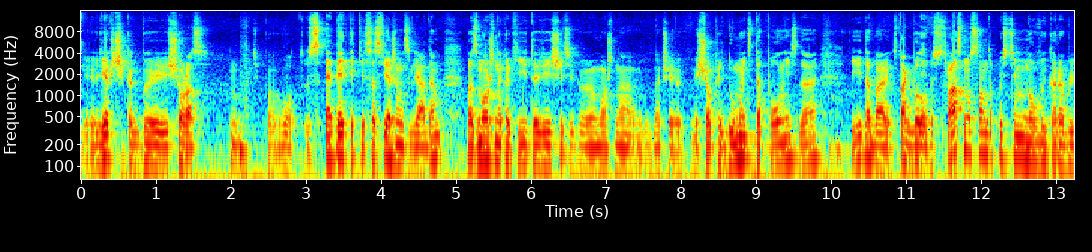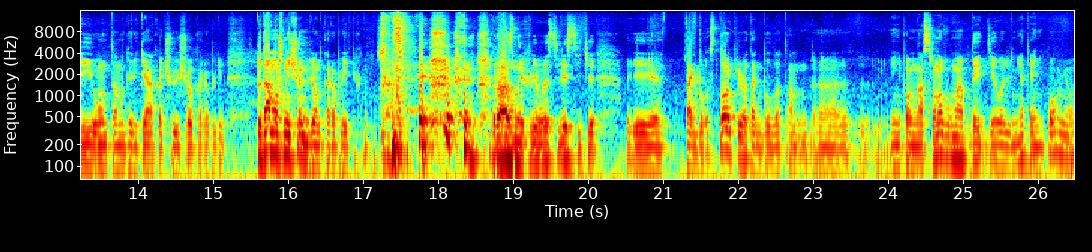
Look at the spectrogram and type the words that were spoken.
легче как бы еще раз ну, типа, вот. Опять-таки со свежим взглядом. Возможно, какие-то вещи типа, можно вообще еще придумать, дополнить, да, и добавить. Так было с Расмусом, допустим, новые корабли, он там говорит, я хочу еще корабли. Туда можно еще миллион кораблей пихнуть. Разных в его стилистике. И так было с Токио, так было там, э, я не помню, на Астронову мы апдейт делали, нет, я не помню,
